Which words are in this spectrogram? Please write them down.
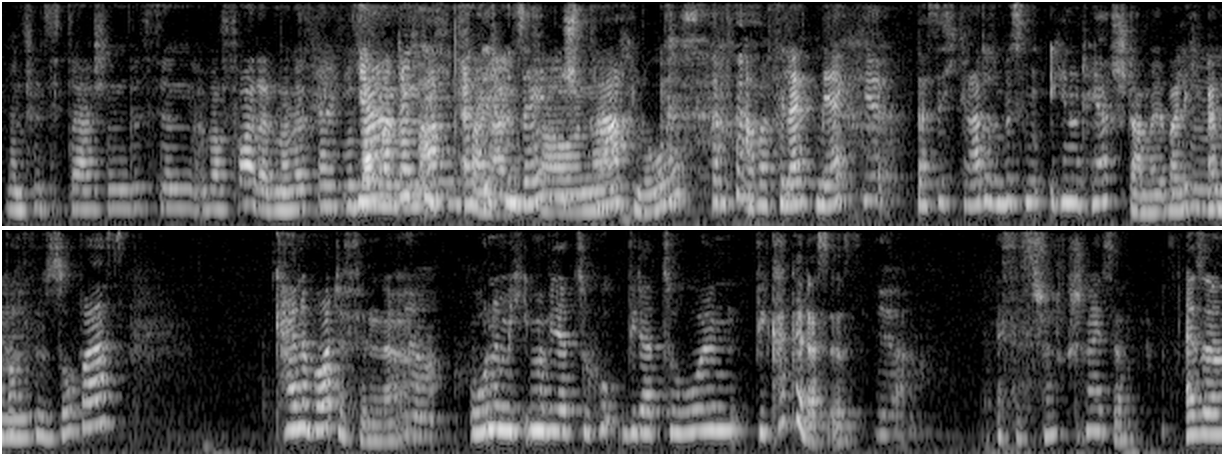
man fühlt sich da schon ein bisschen überfordert. Man weiß gar nicht, wo soll Ja, man dann richtig. anfangen Also ich bin selten Frau, ne? sprachlos, aber vielleicht merkt ihr, dass ich gerade so ein bisschen hin und her stammel, weil ich Mhm. einfach für sowas keine Worte finde. Ja. Ohne mich immer wieder zu, wieder zu holen, wie kacke das ist. Ja. Es ist schon scheiße. Also,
